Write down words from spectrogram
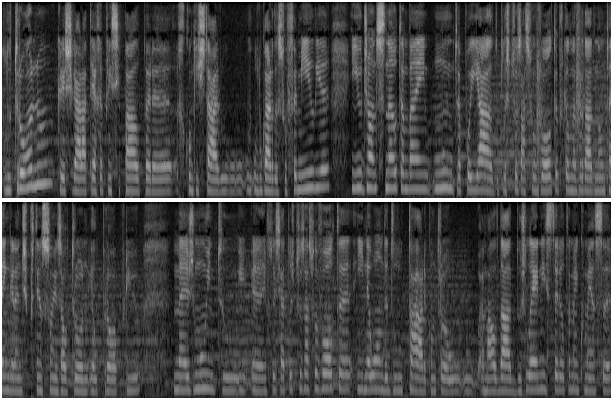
pelo trono, querer chegar à terra principal para reconquistar o, o, lugar da sua família, e o Jon Snow também muito apoiado pelas pessoas à sua volta, porque ele na verdade não tem grandes pretensões ao trono ele próprio mas muito uh, influenciado pelas pessoas à sua volta e na onda de lutar contra o, o, a maldade dos Lannister, ele também começa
